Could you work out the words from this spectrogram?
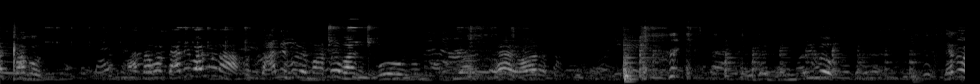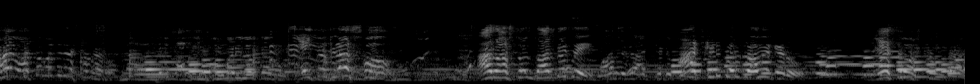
এক পাগল। মাথা আমার টানি ভাঙবো না। টানি হলে মাথা ভাঙবে। ও হ্যাঁ আর এটা ঘুম মারিলো। দেখো ভাই অত কথা দেখছ কেন? না ঘুম মারিলো কেন এই তো বিরাট শহর আর অষ্টম দাঁত দিতে আট খেটে করতে হবে কেন? এসো অষ্টম দাঁত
